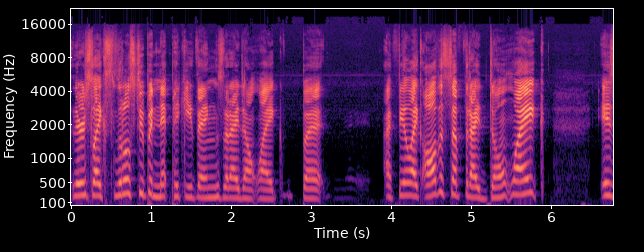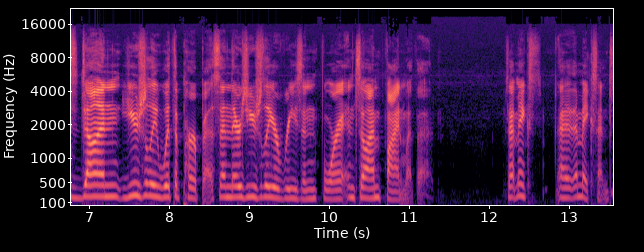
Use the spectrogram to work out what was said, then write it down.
There's like little stupid nitpicky things that I don't like, but I feel like all the stuff that I don't like is done usually with a purpose, and there's usually a reason for it, and so I'm fine with it. Does that makes uh, that makes sense.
